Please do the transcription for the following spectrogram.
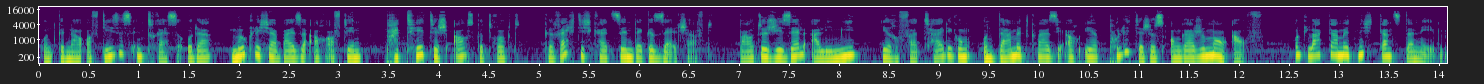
Und genau auf dieses Interesse oder möglicherweise auch auf den, pathetisch ausgedrückt, Gerechtigkeitssinn der Gesellschaft baute Giselle Halimi ihre Verteidigung und damit quasi auch ihr politisches Engagement auf und lag damit nicht ganz daneben.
